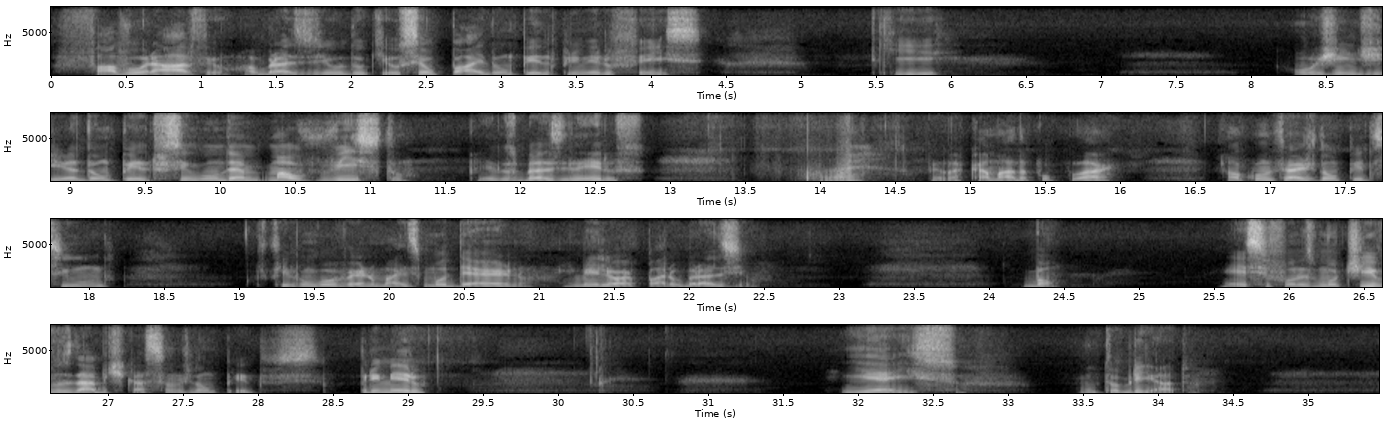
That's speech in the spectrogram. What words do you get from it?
favorável ao Brasil do que o seu pai, Dom Pedro I, fez. Que hoje em dia Dom Pedro II é mal visto pelos brasileiros, né, pela camada popular, ao contrário de Dom Pedro II, teve um governo mais moderno e melhor para o Brasil. Bom, esses foram os motivos da abdicação de Dom Pedro I. E é isso. Muito obrigado.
